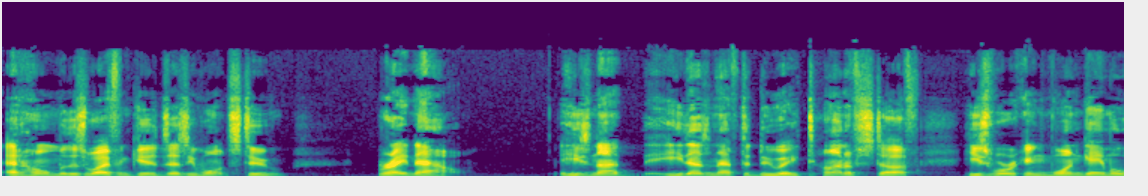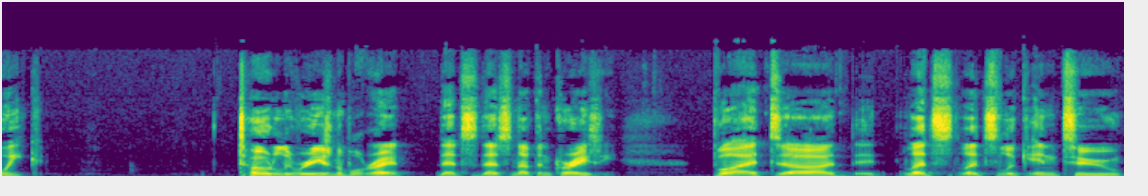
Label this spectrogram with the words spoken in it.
at home with his wife and kids as he wants to right now. He's not he doesn't have to do a ton of stuff. He's working one game a week. Totally reasonable, right? That's that's nothing crazy. But uh, let's let's look into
